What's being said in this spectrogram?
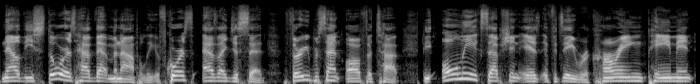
Now, these stores have that monopoly. Of course, as I just said, 30% off the top. The only exception is if it's a recurring payment,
